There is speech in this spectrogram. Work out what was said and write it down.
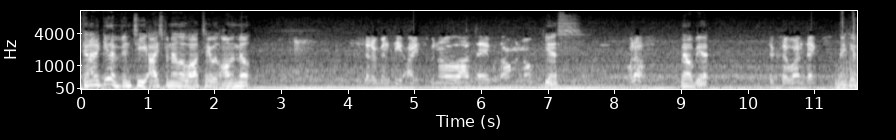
Can I get a venti iced vanilla latte with almond milk? Instead of venti iced vanilla latte with almond milk. Yes. What else? That'll be it. 601, thanks. Thank you.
